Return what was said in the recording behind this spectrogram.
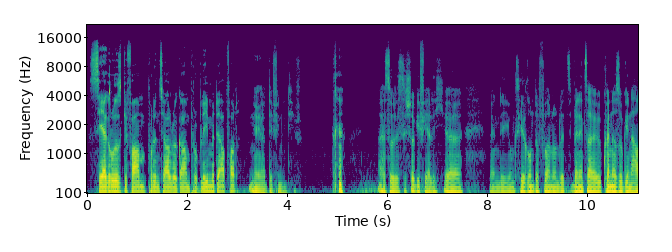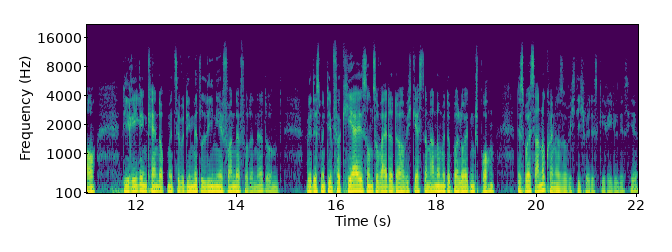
sehr großes Gefahrenpotenzial oder gar ein Problem mit der Abfahrt? Ja, definitiv. also das ist schon gefährlich. Äh, wenn die Jungs hier runterfahren und wenn jetzt auch keiner so genau die Regeln kennt, ob man jetzt über die Mittellinie fahren darf oder nicht und wie das mit dem Verkehr ist und so weiter, da habe ich gestern auch noch mit ein paar Leuten gesprochen. Das weiß auch noch keiner so richtig, wie das geregelt ist hier.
